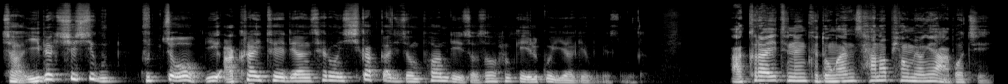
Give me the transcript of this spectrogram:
자, 279쪽 이 아크라이트에 대한 새로운 시각까지 좀 포함되어 있어서 함께 읽고 이야기해 보겠습니다. 아크라이트는 그동안 산업혁명의 아버지,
